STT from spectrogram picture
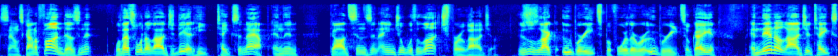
Sounds kind of fun, doesn't it? Well, that's what Elijah did. He takes a nap, and then God sends an angel with lunch for Elijah. This was like Uber Eats before there were Uber Eats, okay? And then Elijah takes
